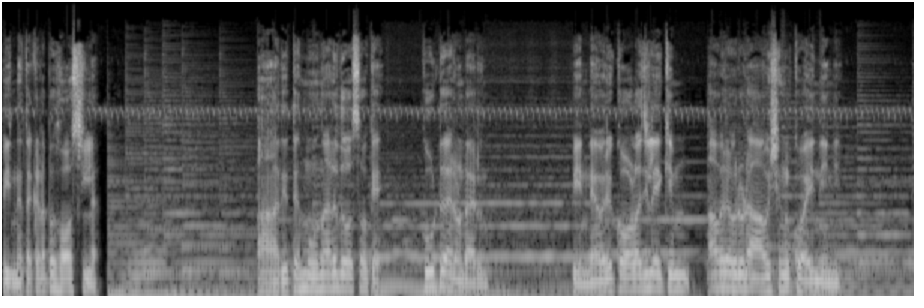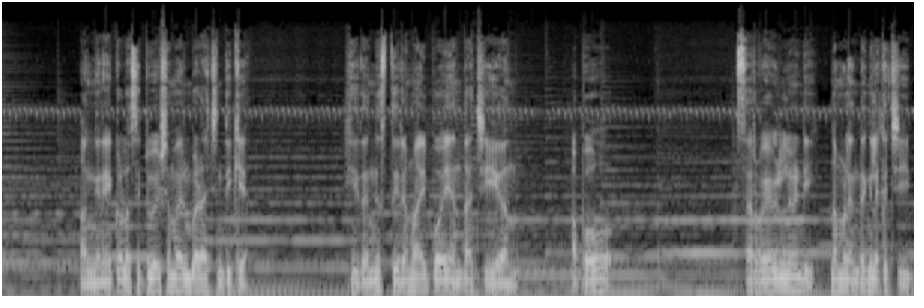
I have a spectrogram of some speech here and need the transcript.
പിന്നത്തെ കിടപ്പ് ഹോസ്റ്റലില്ല ആദ്യത്തെ മൂന്നാൽ ദിവസമൊക്കെ കൂട്ടുകാരുണ്ടായിരുന്നു. പിന്നെ അവർ കോളേജിലേക്കും അവരവരുടെ ആവശ്യങ്ങൾക്കുമായി നീങ്ങി. അങ്ങനെയൊക്കെയുള്ള സിറ്റുവേഷൻ വരുമ്പോഴാ ചിന്തിക്കുക. ഇതങ്ങ് സ്ഥിരമായി പോയ എന്താ ചെയ്യാന്ന്. അപ്പോ സർവൈവലിന് വേണ്ടി നമ്മൾ എന്തെങ്കിലുമൊക്കെ ചെയ്യും.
